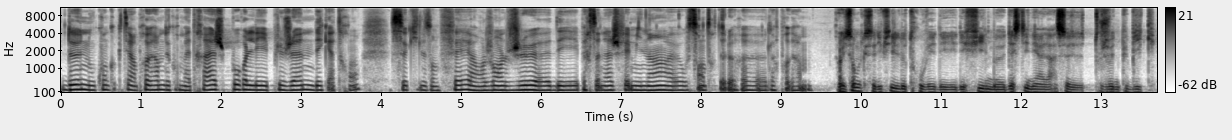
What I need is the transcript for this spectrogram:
de nous concocter un programme de court métrage pour les plus jeunes, dès 4 ans, ce qu'ils ont fait en jouant le jeu des personnages féminins au centre de leur programme. Il semble que c'est difficile de trouver des, des films destinés à, à ce tout jeune public.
